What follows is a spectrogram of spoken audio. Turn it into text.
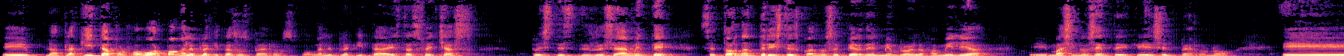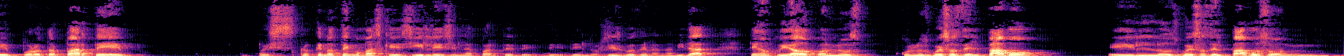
Eh, la plaquita, por favor, pónganle plaquita a sus perros, pónganle plaquita. Estas fechas, pues desgraciadamente se tornan tristes cuando se pierde el miembro de la familia eh, más inocente que es el perro, ¿no? Eh, por otra parte, pues creo que no tengo más que decirles en la parte de, los riesgos de la Navidad. Tengan cuidado con los, con los huesos del pavo. Los huesos del pavo son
